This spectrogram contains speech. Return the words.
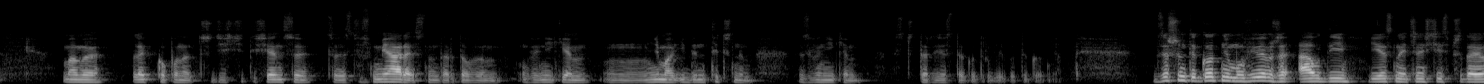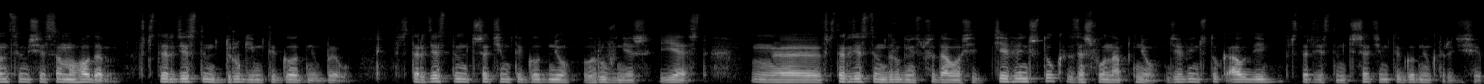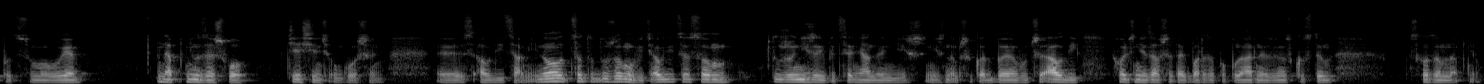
mamy lekko ponad 30 tysięcy, co jest w miarę standardowym wynikiem, mm, niemal identycznym z wynikiem z 42 tygodnia. W zeszłym tygodniu mówiłem, że Audi jest najczęściej sprzedającym się samochodem. W 42 tygodniu był. W 43 tygodniu również jest. E, W 42 sprzedało się 9 sztuk, zeszło na pniu 9 sztuk Audi. W 43 tygodniu, który dzisiaj podsumowuję, na pniu zeszło 10 ogłoszeń y, z audicami. No, co tu dużo mówić, audice są dużo niżej wyceniane niż, niż na przykład BMW czy Audi, choć nie zawsze tak bardzo popularne, w związku z tym schodzą na pniu.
